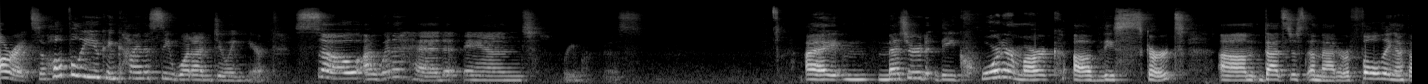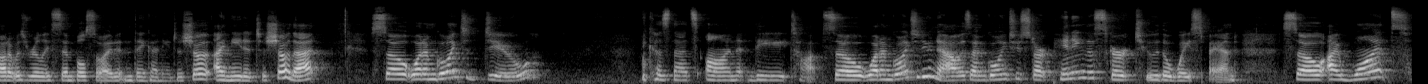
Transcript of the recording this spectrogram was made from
All right, so hopefully you can kind of see what I'm doing here. So I went ahead and remark I measured the quarter mark of the skirt. Um, that's just a matter of folding. I thought it was really simple, so I didn't think I need to show I needed to show that. So what I'm going to do, because that's on the top. So what I'm going to do now is I'm going to start pinning the skirt to the waistband. So I want,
